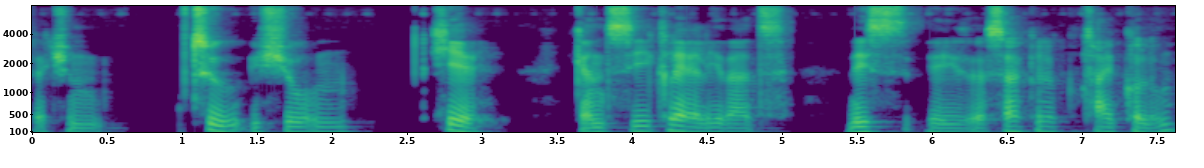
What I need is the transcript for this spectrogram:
section 2 is shown here. You can see clearly that this is a circular type column.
